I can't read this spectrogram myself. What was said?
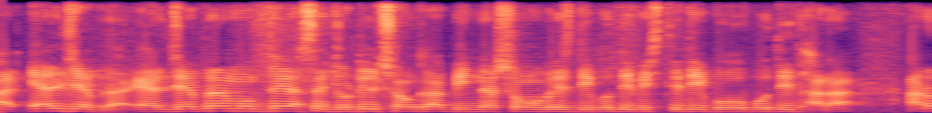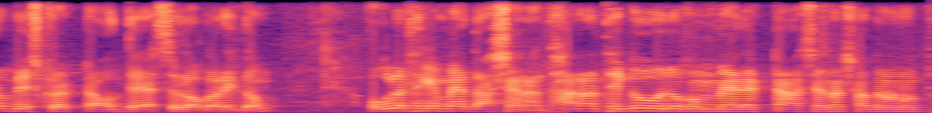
আর অ্যালজেব্রা অ্যালজেব্রার মধ্যে আছে জটিল সংখ্যা, বিন্যাস, সমাবেশ, দ্বিপদী, বিস্তৃতি, বহুপদী, ধারা। আরও বেশ কয়েকটা অধ্যায় আছে লগারিদম ওগুলো থেকে ম্যাথ আসে না। ধারা থেকেও ওই রকম ম্যাথ একটা আসে না। সাধারণত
